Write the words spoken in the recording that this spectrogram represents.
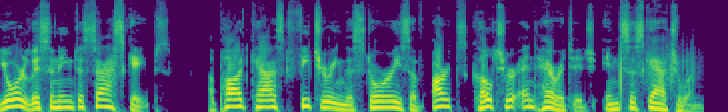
You're listening to Sascapes, a podcast featuring the stories of arts, culture, and heritage in Saskatchewan.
